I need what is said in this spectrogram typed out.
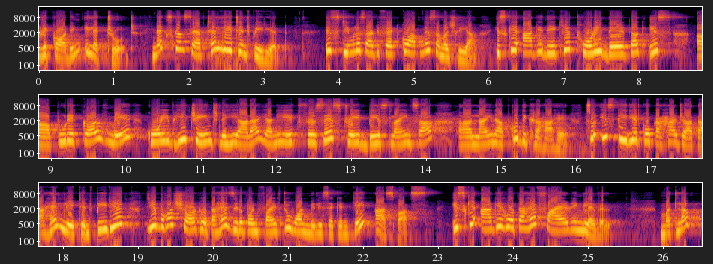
recording electrode next concept है लेटेंट पीरियड इस स्टिमुलस आर्टिफैक्ट को आपने समझ लिया। इसके आगे देखिए थोड़ी देर तक इस आ, पूरे कर्व में कोई भी चेंज नहीं आ रहा यानी एक फिर से स्ट्रेट बेस लाइन सा आ, लाइन आपको दिख रहा है। सो so, इस पीरियड को कहा जाता है लेटेंट पीरियड ये बहुत शॉर्ट होता है 0.5 टू 1 मिलीसेकंड के आसपास। इसके आगे होता है फायरिंग लेवल मतलब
